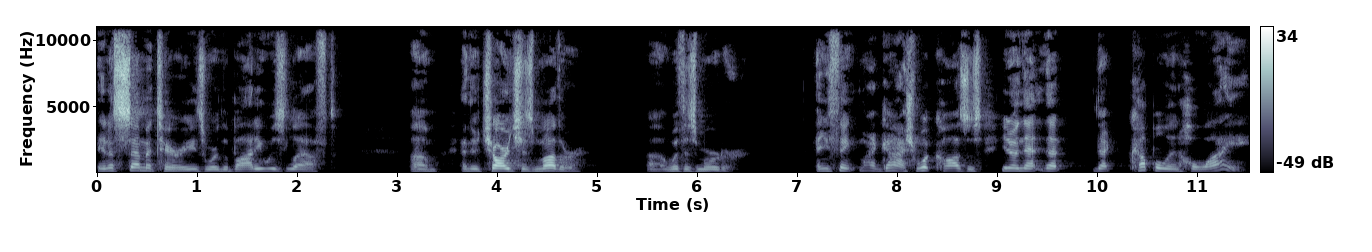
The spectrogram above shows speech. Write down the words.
in a cemetery is where the body was left. Um, and they charged his mother uh, with his murder. And you think, my gosh, what causes, you know, and that, that, that couple in Hawaii,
